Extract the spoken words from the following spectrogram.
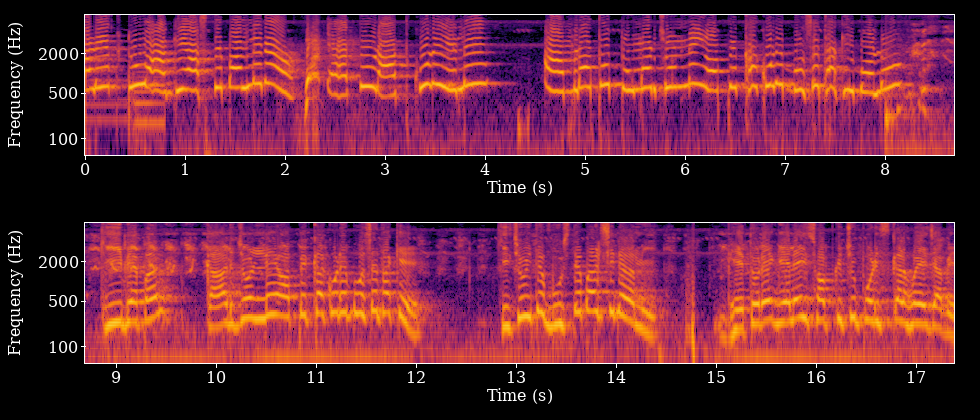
আর একটু আগে আসতে পারলে না? এত রাত করে এলে? আমরা তো তোমার জন্যই অপেক্ষা করে বসে থাকি বলো। কি ব্যাপার? কার জন্যে অপেক্ষা করে বসে থাকে? কিছুই তো বুঝতে পারছি না আমি। ভেতরে গেলেই সব কিছু পরিষ্কার হয়ে যাবে।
